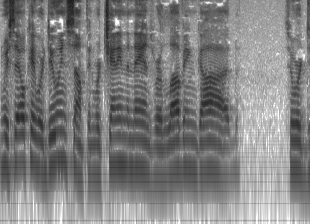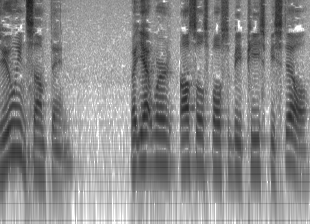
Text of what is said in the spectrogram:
and we say, okay, we're doing something, we're chanting the names, we're loving God. So we're doing something, but yet we're also supposed to be peace, be still.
